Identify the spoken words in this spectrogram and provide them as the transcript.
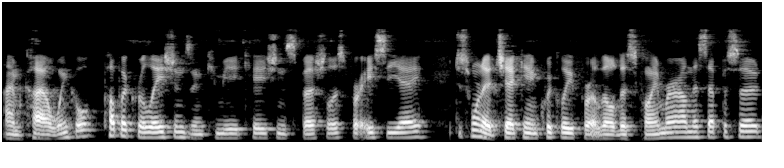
I'm Kyle Winkle, Public Relations and Communications Specialist for ACA. Just want to check in quickly for a little disclaimer on this episode.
